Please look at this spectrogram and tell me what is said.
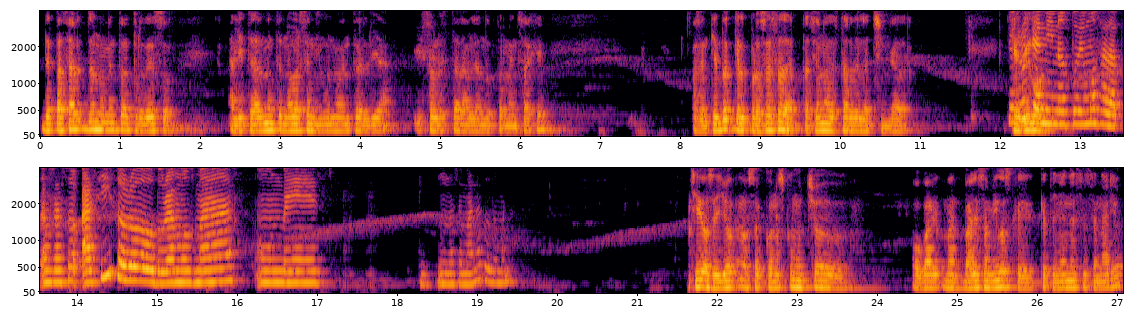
De pasar de un momento a otro de eso a literalmente no verse en ningún momento del día y solo estar hablando por mensaje. O sea, entiendo que el proceso de adaptación ha de estar de la chingada. Yo ¿Qué creo que digo? ni nos pudimos adaptar, o sea, so- así solo duramos más un mes, una semana, dos semanas. Sí, o sea, yo o sea, conozco mucho, o varios amigos que, que tenían ese escenario,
